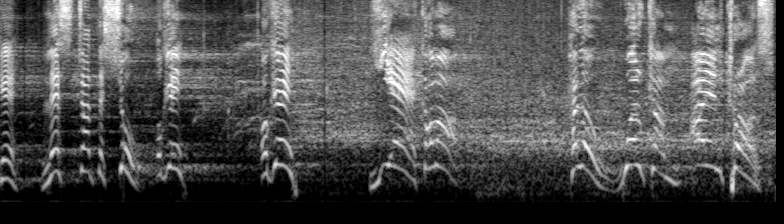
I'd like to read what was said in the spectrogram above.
Okay, let's start the show. Okay? Okay? Yeah, come on. Hello, welcome, Iron Cross.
